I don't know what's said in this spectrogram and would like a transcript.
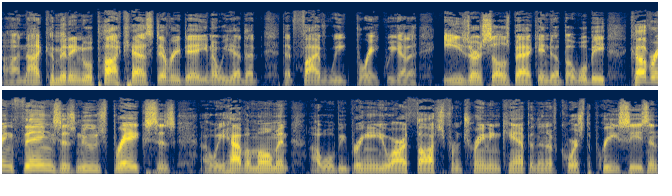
Uh, not committing to a podcast every day. You know, we had that that five week break. We got to ease ourselves back into it. But we'll be covering things as news breaks, as uh, we have a moment. Uh, we'll be bringing you our thoughts from training camp, and then of course the preseason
